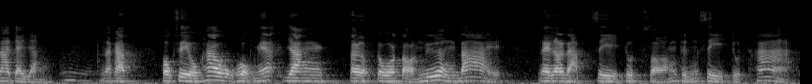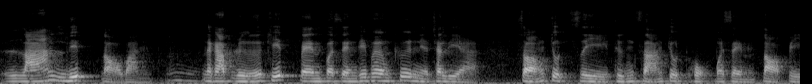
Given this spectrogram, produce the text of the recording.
น่าจะยังอืมนะครับ 64 65 66 เนี้ยยังเติบโตต่อเนื่องได้ในระดับ 4.2 ถึง 4.5 ล้านลิตรต่อวันอืมนะครับหรือคิดเป็นเปอร์เซ็นต์ที่เพิ่มขึ้นเนี่ยเฉลี่ย 2.4 ถึง 3.6ต่อปี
